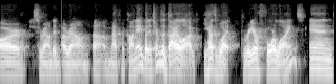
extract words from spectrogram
are surrounded around um, Matthew McConaughey. But in terms of dialogue, he has what? Three or four lines. And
